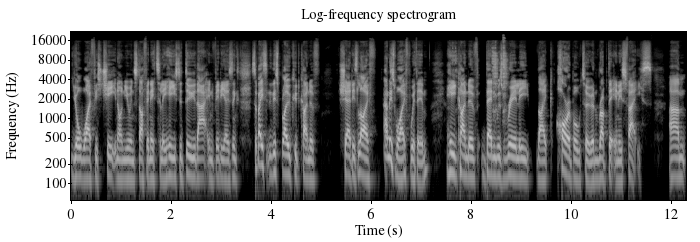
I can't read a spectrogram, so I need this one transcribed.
your wife is cheating on you and stuff in Italy. He used to do that in videos things. So basically, this bloke had kind of shared his life and his wife with him. He kind of then was really like horrible to and rubbed it in his face. Um,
